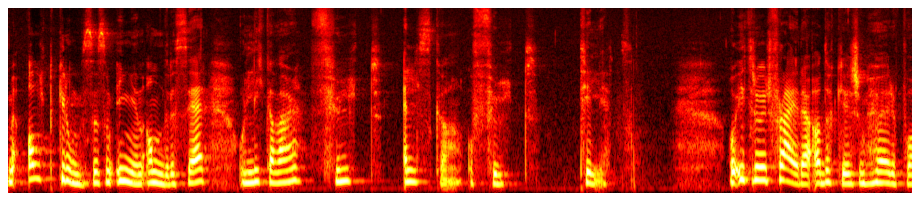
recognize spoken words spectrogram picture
med alt grumset som ingen andre ser, og likevel fullt elska og fullt tilgitt. Og jeg tror flere av dere som hører på,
